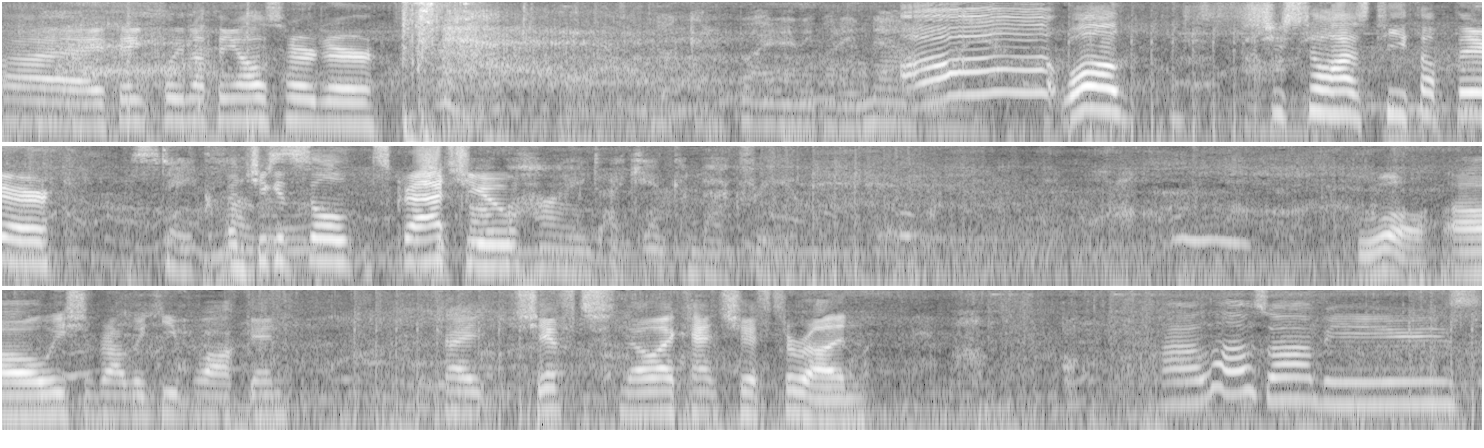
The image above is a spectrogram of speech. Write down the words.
Hi. Thankfully, nothing else hurt her. Not gonna bite anybody now. Oh, well, she still has teeth up there, Stay close. and she can still scratch you. behind, I can't come back for you. Cool. Oh, we should probably keep walking. Okay, shift. No, I can't shift to run. Hello, zombies.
